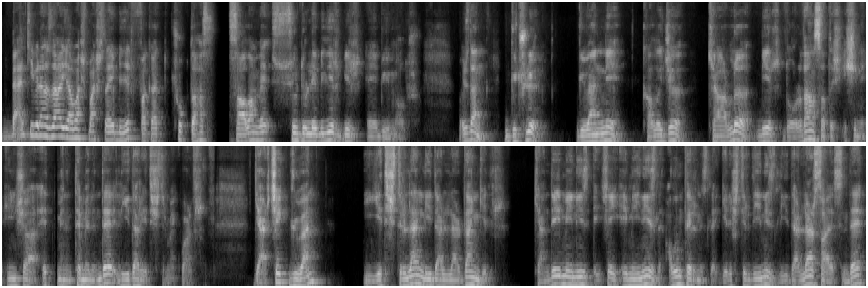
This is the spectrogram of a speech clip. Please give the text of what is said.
belki biraz daha yavaş başlayabilir fakat çok daha sağlam ve sürdürülebilir bir e, büyüme olur. O yüzden güçlü, güvenli, kalıcı, karlı bir doğrudan satış işini inşa etmenin temelinde lider yetiştirmek vardır. Gerçek güven yetiştirilen liderlerden gelir. Kendi emeğiniz şey emeğinizle, alın terinizle geliştirdiğiniz liderler sayesinde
